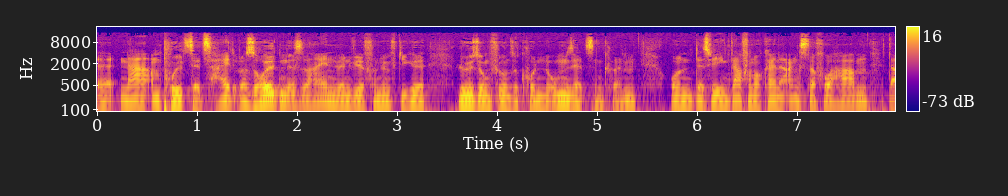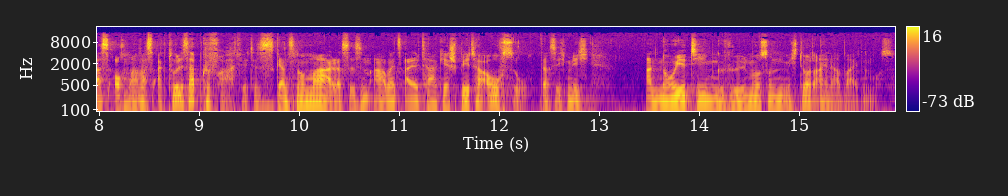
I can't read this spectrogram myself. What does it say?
äh, nah am Puls der Zeit oder sollten es sein, wenn wir vernünftige Lösungen für unsere Kunden umsetzen können. Und deswegen darf man auch keine Angst davor haben, dass auch mal was Aktuelles abgefragt wird. Das ist ganz normal. Das ist im Arbeitsalltag ja später auch so, dass ich mich an neue Themen gewöhnen muss und mich dort einarbeiten muss.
